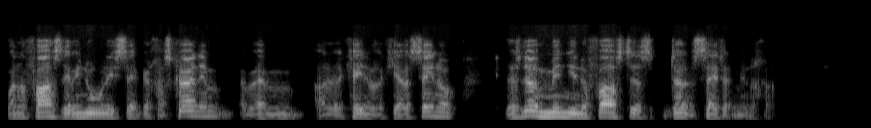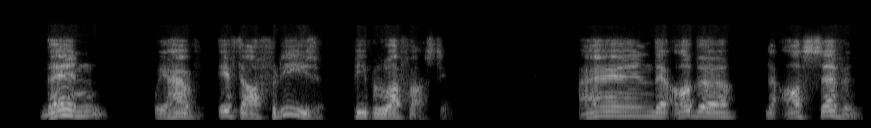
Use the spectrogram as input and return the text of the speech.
on a fast day, we normally say Birchas um, There's no minyan of fasters, don't say it at Mincha. Then we have, if there are three people who are fasting, and the other, there are seven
